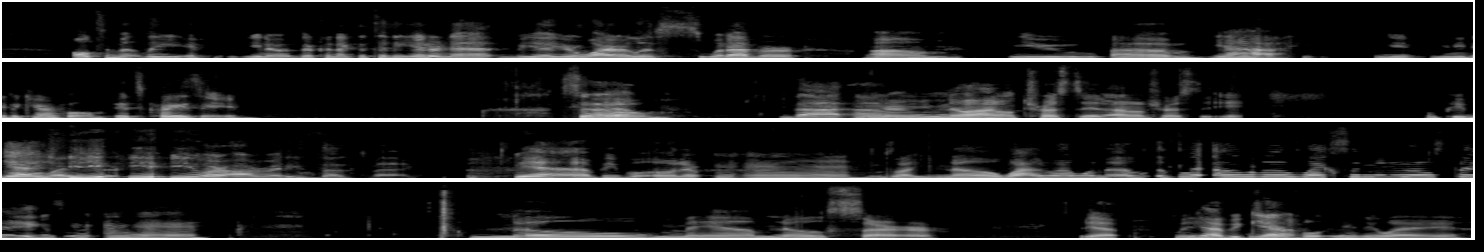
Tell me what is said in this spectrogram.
ultimately, if you know they're connected to the internet via your wireless whatever, mm-hmm. um, you um, yeah, you you need to be careful. It's crazy. So that um, yeah, you know I don't trust it. I don't trust it. When people yeah, like you, you are already suspect. Yeah, people order. Mm-mm. It's like, no, why do I want to? I want to Alexa none of those things. Mm-mm. No, ma'am, no, sir. Yep. You gotta be careful yeah. anyway.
